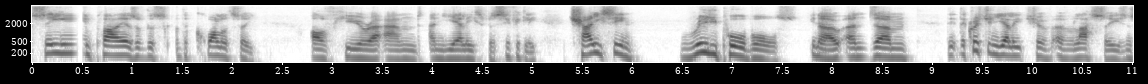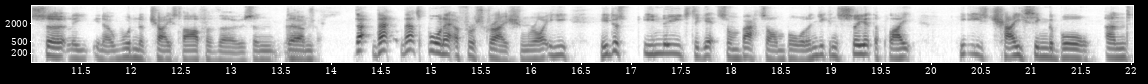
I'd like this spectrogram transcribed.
seeing players of the the quality of Hiura and and Yelly specifically chasing really poor balls, you know, and um, the, the Christian Yelich of, of last season certainly, you know, wouldn't have chased half of those, and um, that that that's born out of frustration, right? He he just he needs to get some bat on ball, and you can see at the plate he's chasing the ball, and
